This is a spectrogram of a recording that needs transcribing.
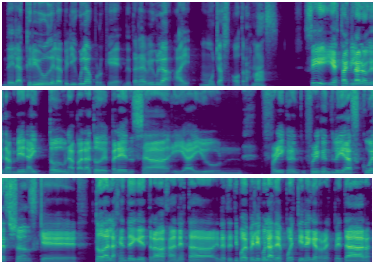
de la crew de la película, porque detrás de la película hay muchas otras más. Sí, y está claro que también hay todo un aparato de prensa y hay un frequently asked questions que toda la gente que trabaja en, esta, en este tipo de películas después tiene que respetar.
